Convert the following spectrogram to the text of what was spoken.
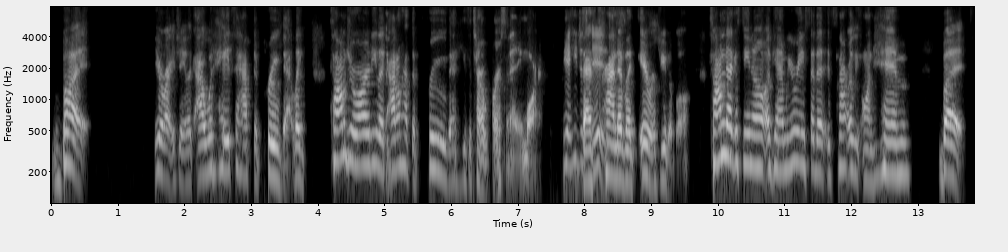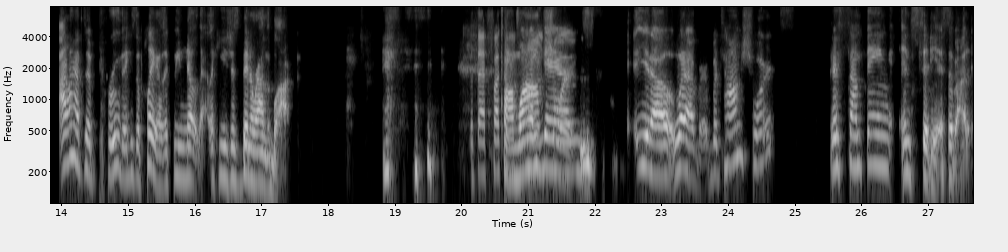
But you're right, Jay. Like I would hate to have to prove that. Like Tom Girardi, like I don't have to prove that he's a terrible person anymore. Yeah, he just that's is. kind of like irrefutable. Tom D'Agostino, again, we already said that it's not really on him, but I don't have to prove that he's a player. Like we know that. Like he's just been around the block. But that fucking Tom, Tom Schwartz. You know, whatever. But Tom Schwartz, there's something insidious about it.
